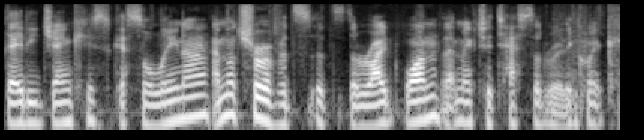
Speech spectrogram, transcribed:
Daddy Yankee's Gasolina. I'm not sure if it's it's the right one. Let me actually test it really quick.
